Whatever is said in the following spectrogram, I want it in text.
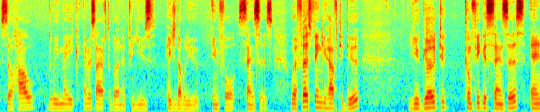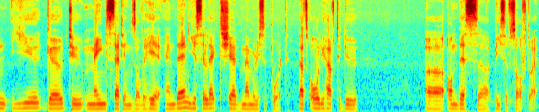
So how do we make MSI Afterburner to use HW info sensors. Well first thing you have to do you go to configure sensors and you go to main settings over here. And then you select shared memory support. That's all you have to do uh, on this uh, piece of software.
